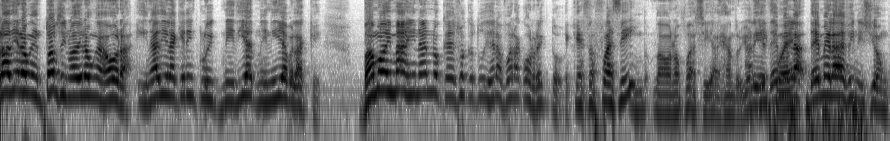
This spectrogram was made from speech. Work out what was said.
la dieron entonces y no la dieron ahora. Y nadie la quiere incluir, ni Díaz ni Nidia Velázquez. Vamos a imaginarnos que eso que tú dijeras fuera correcto. Es que eso fue así. No, no fue así, Alejandro. Yo Así le dije, deme la, deme la definición.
